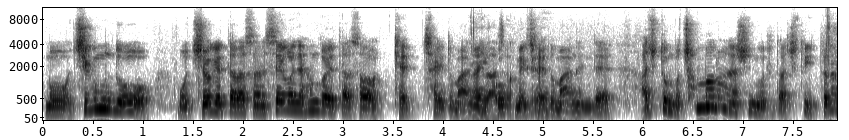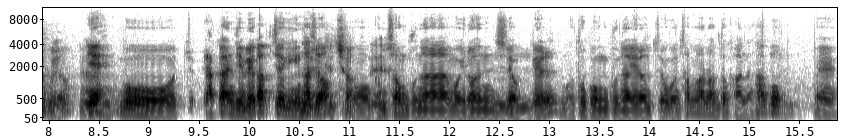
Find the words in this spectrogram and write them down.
뭐 지금도 뭐 지역에 따라서는 새 거냐 헌 거에 따라서 갭 차이도 많이 많이 있고 나죠. 금액 차이도 많은데 아직도 뭐 천만 원 할 수 있는 곳들도 아직도 있더라고요. 예, 뭐좀 약간 이제 외곽 지역이긴 네, 하죠. 그쵸. 뭐 네. 금천구나 뭐 이런 음. 지역들, 뭐 도봉구나 이런 쪽은 천만 원도 가능하고, 예,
